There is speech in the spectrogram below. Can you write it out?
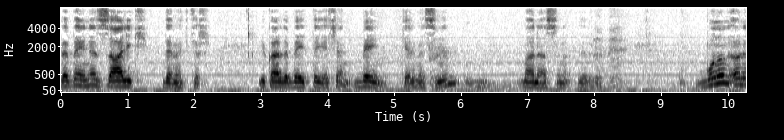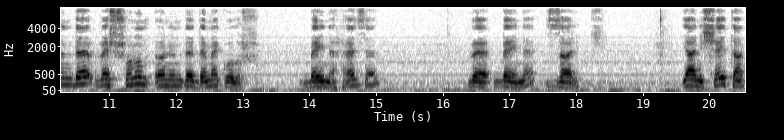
ve beyne zalik demektir. Yukarıda beytte geçen beyn kelimesinin manasını veriyor. Bunun önünde ve şunun önünde demek olur. Beyne haze ve beyne zalik. Yani şeytan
